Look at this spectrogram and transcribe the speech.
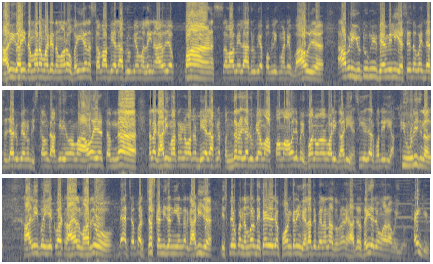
આવી ગાડી તમારા માટે તમારો ભાઈ છે ને સવા બે લાખ રૂપિયામાં લઈને આવ્યો છે. પણ સવા બે લાખ રૂપિયા પબ્લિક માટે ભાવ છે. આપણી યુટ્યુબની ફેમિલી હશે તો ભાઈ દસ હજાર રૂપિયાનું ડિસ્કાઉન્ટ આપી દેવામાં આવે છે તમને. અને ગાડી માત્ર ને માત્ર બે લાખ ને પંદર હજાર રૂપિયામાં આપવામાં આવે છે. ભાઈ વન ઓનર વાળી ગાડી એસી હજાર ફરેલી આખી ઓરિજિનલ ખાલી ભાઈ એકવાર ટ્રાયલ મારજો. બે જબરજસ્ત કન્ડિશનની અંદર ગાડી છે. ડિસ્પ્લે ઉપર નંબર દેખાઈ રહ્યો છે. ફોન કરીને વહેલા તે પહેલાના ધોરણે હાજર થઈ જજો મારા ભાઈઓ. થેન્ક યુ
